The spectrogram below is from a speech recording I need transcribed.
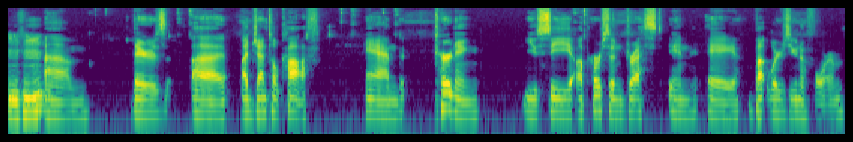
Mm-hmm. Um, there's uh, a gentle cough, and turning, you see a person dressed in a butler's uniform.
